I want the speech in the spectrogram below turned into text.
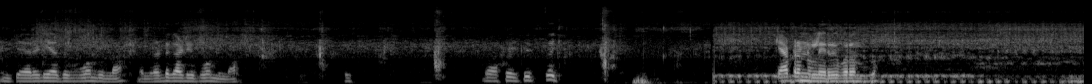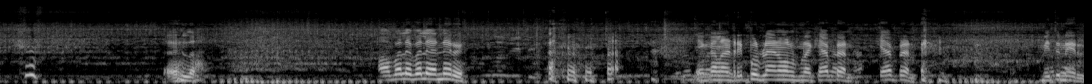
ಇಂಚೆ ರೆಡಿ ಅದು ಪೋಂದಿಲ್ಲ ಅಲ್ಲಿ ರೆಡ್ ಗಾಡಿ ಪೋಂದಿಲ್ಲ ಕ್ಯಾಪ್ಟನ್ ಇಲ್ಲ ಬರಂದು ಇಲ್ಲ ಹಾಂ ಬಲೆ ಬಲೆ ಅನ್ನೇರು ಎಂಕಲ್ಲ ಟ್ರಿಪ್ಪಲ್ ಪ್ಲಾನ್ ಮಾಡ್ಬಿಡ ಕ್ಯಾಪ್ಟನ್ ಕ್ಯಾಪ್ಟನ್ ಮಿಥುನೇರು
